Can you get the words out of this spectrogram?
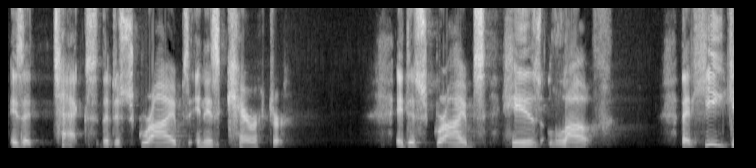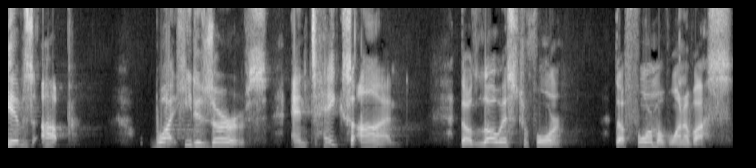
is a text that describes in his character, it describes his love, that he gives up what he deserves and takes on the lowest form, the form of one of us.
